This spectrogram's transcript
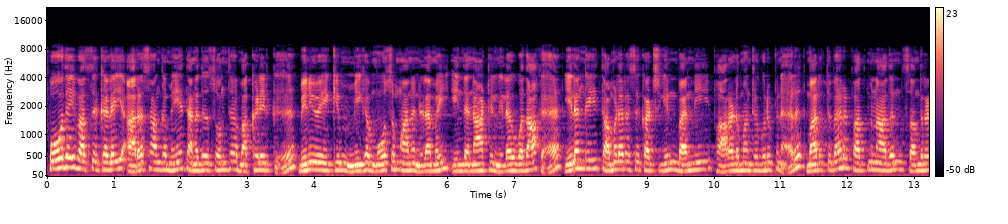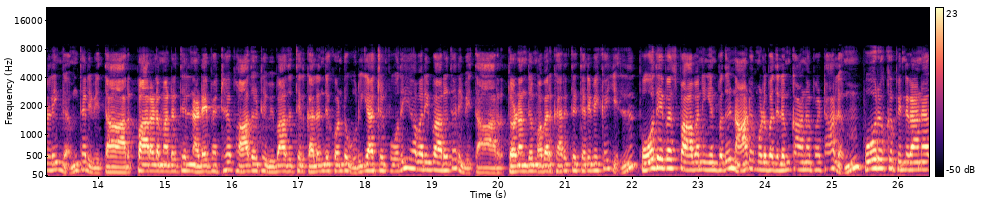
போதை வஸ்துக்களை அரசாங்கமே தனது சொந்த மக்களிற்கு விநியோகிக்கும் மிக மோசமான நிலைமை இந்த நாட்டில் நிலவுவதாக இலங்கை தமிழரசு கட்சியின் வன்னி பாராளுமன்ற உறுப்பினர் மருத்துவர் பத்மநாதன் சந்திரலிங்கம் தெரிவித்தார். பாராளுமன்றத்தில் நடைபெற்ற பாதீட்டு விவாதத்தில் கலந்து கொண்டு உரையாற்றும் போதே அவர் இவ்வாறு தெரிவித்தார். தொடர்ந்தும் அவர் கருத்து தெரிவிக்கையில் போதை பஸ் பாவனை என்பது நாடு முழுவதிலும் காணப்பட்டாலும் போருக்கு பின்னரான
